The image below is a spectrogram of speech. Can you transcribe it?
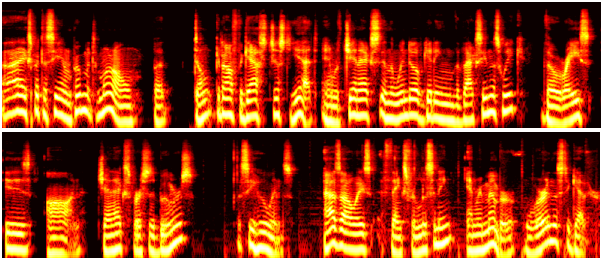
I expect to see an improvement tomorrow, but don't get off the gas just yet. And with Gen X in the window of getting the vaccine this week, the race is on. Gen X versus Boomers. Let's see who wins. As always, thanks for listening, and remember, we're in this together.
